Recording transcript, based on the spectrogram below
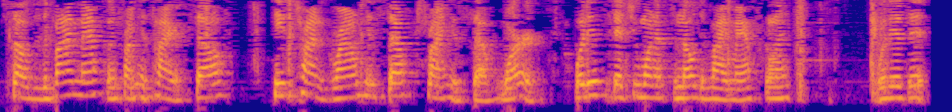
So the divine masculine from his higher self, he's trying to ground himself, trying his self worth. What is it that you want us to know, divine masculine? What is it?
